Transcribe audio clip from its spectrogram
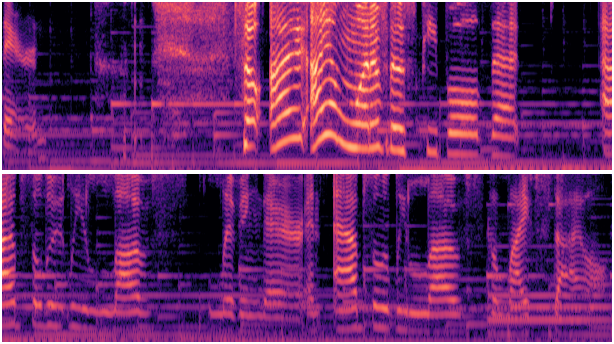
there? so I I am one of those people that absolutely loves living there and absolutely loves the lifestyle.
